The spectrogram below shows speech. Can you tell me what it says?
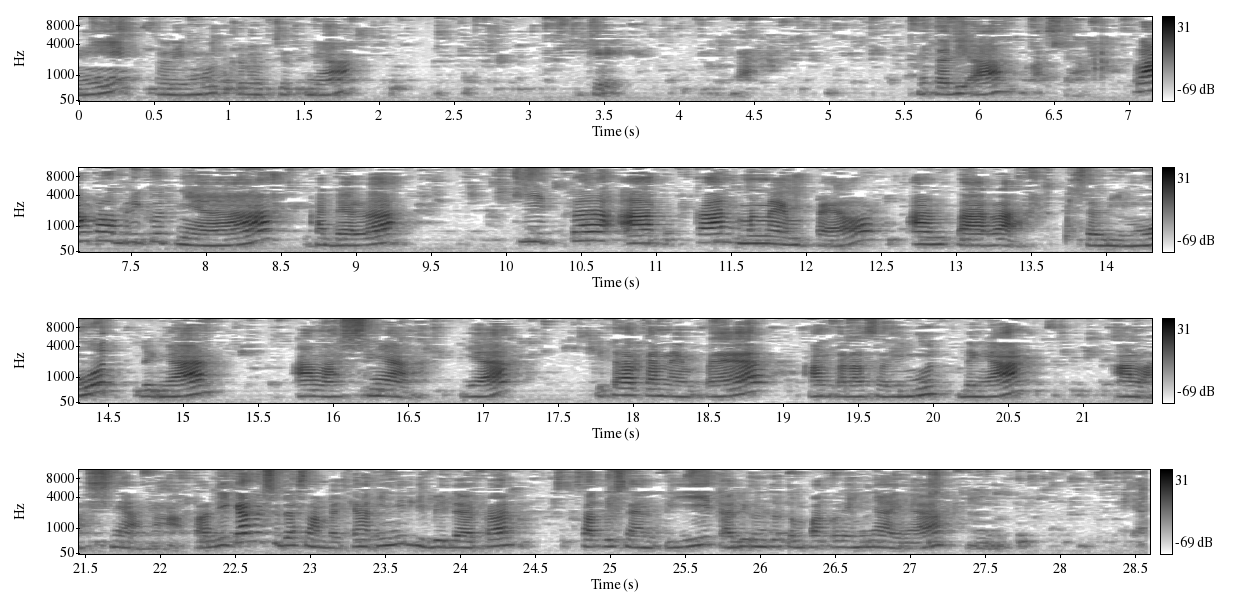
Nih selimut kerucutnya. Oke. Nah, ini tadi ah langkah berikutnya adalah kita akan menempel antara selimut dengan alasnya ya. Kita akan nempel antara selimut dengan alasnya. Nah tadi kan sudah sampaikan ini dibedakan satu senti tadi untuk tempat lemnya ya. ya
